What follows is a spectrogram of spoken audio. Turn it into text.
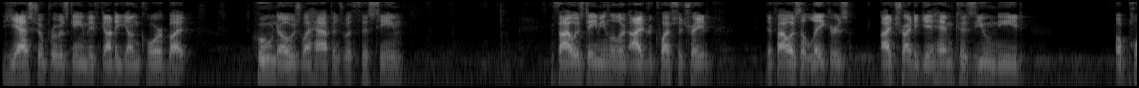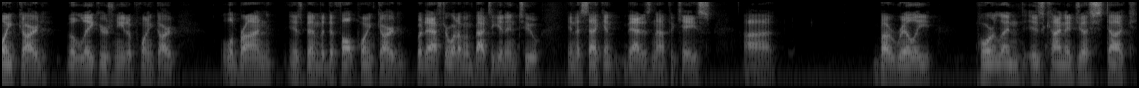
He has to improve his game. They've got a young core, but who knows what happens with this team? If I was Damian Lillard, I'd request a trade. If I was the Lakers, I'd try to get him because you need a point guard. The Lakers need a point guard. LeBron has been the default point guard, but after what I'm about to get into in a second, that is not the case. Uh, but really, Portland is kind of just stuck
